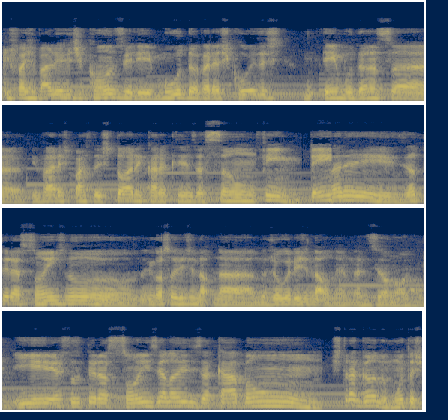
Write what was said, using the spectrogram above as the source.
Que faz vários retcons, ele muda várias coisas, tem mudança em várias partes da história, caracterização, enfim, tem várias alterações no, no negócio original, na- no jogo original, né, na 19. E essas alterações elas acabam estragando muitas,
